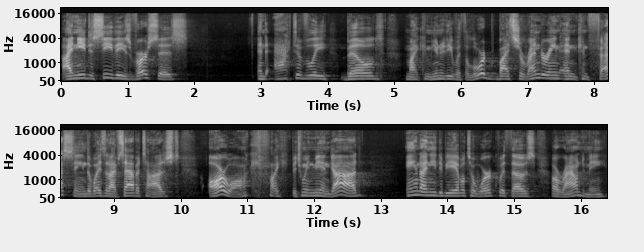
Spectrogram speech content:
I need to see these verses and actively build my community with the Lord by surrendering and confessing the ways that I've sabotaged our walk, like between me and God. And I need to be able to work with those around me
